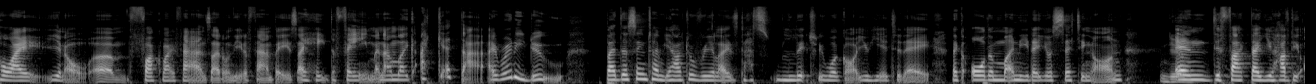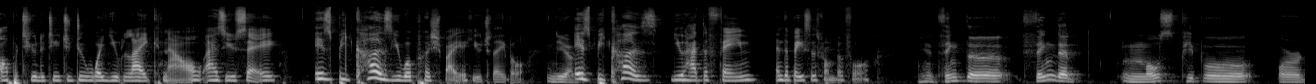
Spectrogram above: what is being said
oh i you know um fuck my fans. I don't need a fan base. I hate the fame. And i'm like i get that. I really do. But at the same time you have to realize that's literally what got you here today. Like all the money that you're sitting on Yeah. and the fact that you have the opportunity to do what you like now as you say is because you were pushed by a huge label yeah. is because you had the fame and the basis from before. I think the thing that most people or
